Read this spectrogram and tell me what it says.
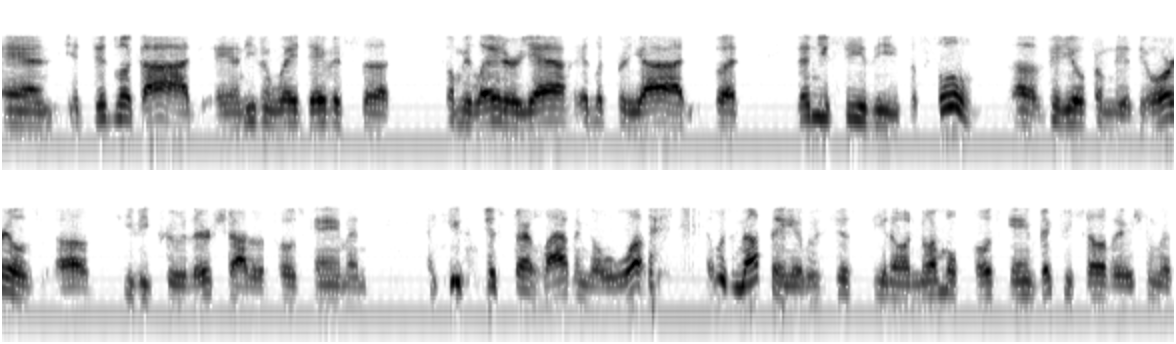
and it did look odd. And even Wade Davis uh, told me later, yeah, it looked pretty odd. But then you see the the full uh, video from the the Orioles uh, TV crew, their shot of the post game, and and you just start laughing. Go, what? It was nothing. It was just you know a normal post game victory celebration with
